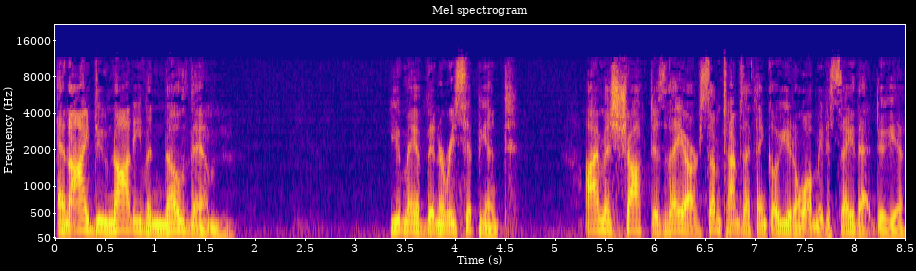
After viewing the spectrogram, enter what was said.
and I do not even know them. You may have been a recipient. I'm as shocked as they are. Sometimes I think, oh, you don't want me to say that, do you?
